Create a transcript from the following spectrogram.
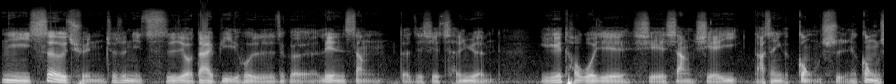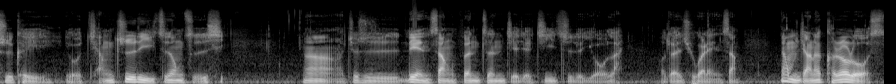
你社群就是你持有代币或者是这个链上的这些成员，也可以透过一些协商协议达成一个共识，那共识可以有强制力自动执行，那，就是链上纷争解决机制的由来。我在区块链上，那我们讲的 Kloros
